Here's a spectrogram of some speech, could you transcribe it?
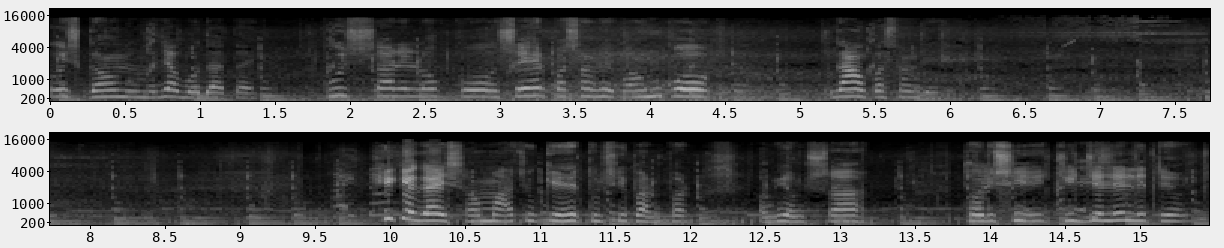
को इस गाँव में मज़ा बहुत आता है। कुछ सारे लोग को शहर पसंद है तो हमको गाँव पसंद है। ठीक है गैस हम आ चुके हैं तुलसी पान पर। अभी हम सा थोड़ी सी चीज़ें ले लेते हैं।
